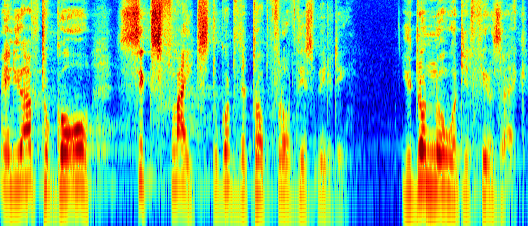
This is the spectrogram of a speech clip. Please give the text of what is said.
And you have to go six flights to go to the top floor of this building. You don't know what it feels like.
